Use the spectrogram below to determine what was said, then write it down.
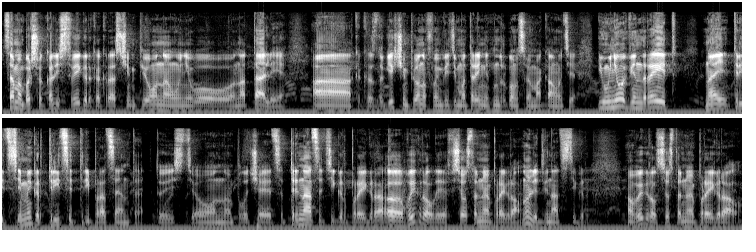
Самое большое количество игр как раз чемпиона у него на Талии. А как раз других чемпионов он, видимо, тренит на другом своем аккаунте. И у него winrate на 37 игр 33%. То есть он, получается, 13 игр проиграл, э, выиграл и все остальное проиграл. Ну или 12 игр выиграл, все остальное проиграл.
